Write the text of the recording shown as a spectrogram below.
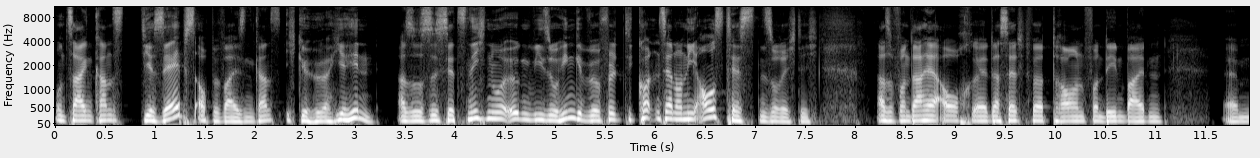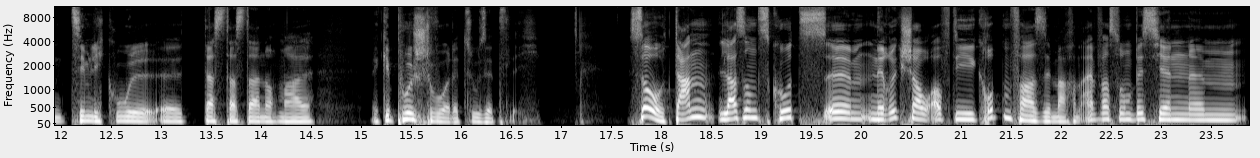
und zeigen kannst, dir selbst auch beweisen kannst, ich gehöre hier hin. Also es ist jetzt nicht nur irgendwie so hingewürfelt, die konnten es ja noch nie austesten so richtig. Also von daher auch äh, das Selbstvertrauen von den beiden ähm, ziemlich cool, äh, dass das da nochmal gepusht wurde zusätzlich. So, dann lass uns kurz ähm, eine Rückschau auf die Gruppenphase machen. Einfach so ein bisschen ähm,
